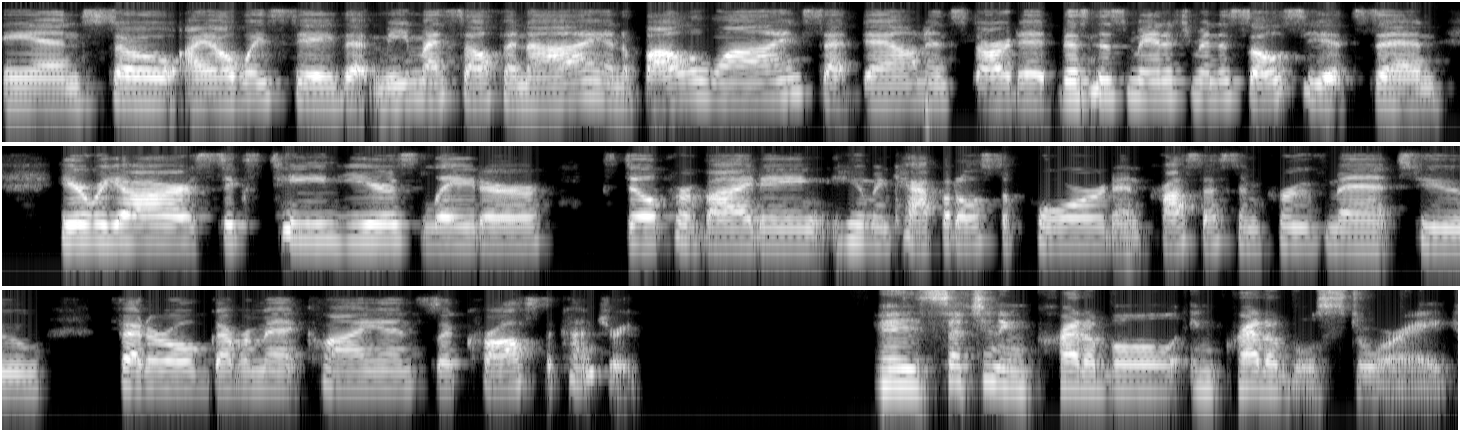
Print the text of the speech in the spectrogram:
And so I always say that me, myself, and I, and a bottle of wine, sat down and started Business Management Associates. And here we are 16 years later, still providing human capital support and process improvement to federal government clients across the country. It's such an incredible, incredible story.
